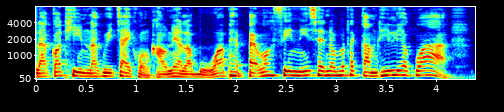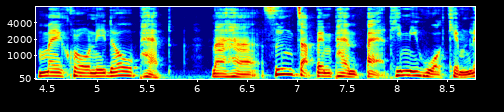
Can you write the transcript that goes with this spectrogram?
แล้วก็ทีมนักวิจัยของเขาเนี่ยระบุว่าแผ่นแปะวัคซีนนี้ใช้นวัตกรรมที่เรียกว่า microneedle pad นะฮะซึ่งจะเป็นแผ่นแปะที่มีหัวเข็มเ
